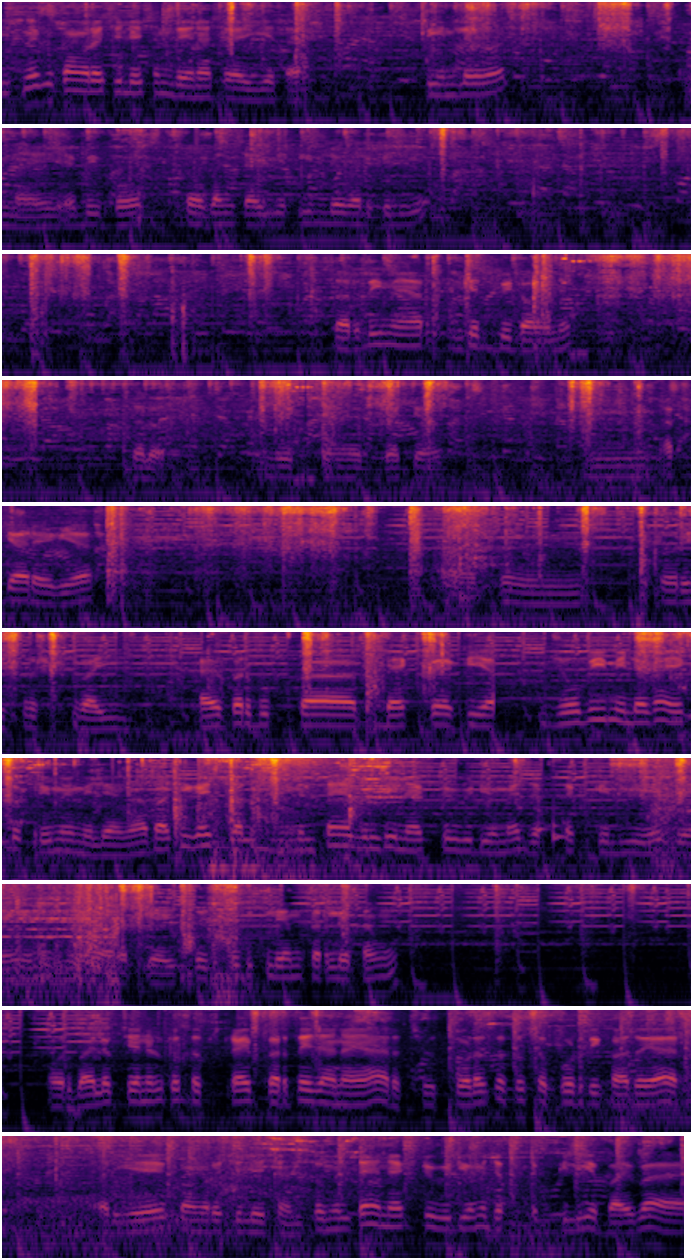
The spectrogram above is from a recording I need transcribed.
इसमें भी कॉन्ग्रेचुलेसन देना चाहिए था। तीन लेवल नहीं ये भी बहुत टोकन चाहिए तीन लेवल के लिए। सर्दी में यार गेट भी डाउन है चलो देखते हैं क्या क्या हम्म, अब क्या रह गया? हाँ, सॉरी भाई। हाइपर बुक का बैक पैक या जो भी मिलेगा एक तो फ्री में मिलेगा। बाकी गई चल मिलते हैं जल्दी नेक्स्ट वीडियो में, जब तक के लिए तो इसको भी क्लेम कर लेता हूँ। और भाई लोग चैनल को सब्सक्राइब करते जाना यार। थोड़ा सा तो सपोर्ट दिखा दो यार। और ये कॉन्ग्रेचुलेसन तो मिलते हैं नेक्स्ट वीडियो में, जब तक के लिए बाय बाय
